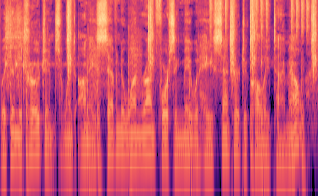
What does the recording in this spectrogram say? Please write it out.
but then the Trojans went on a 7 1 run, forcing Maywood Hayes Center to call a timeout.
